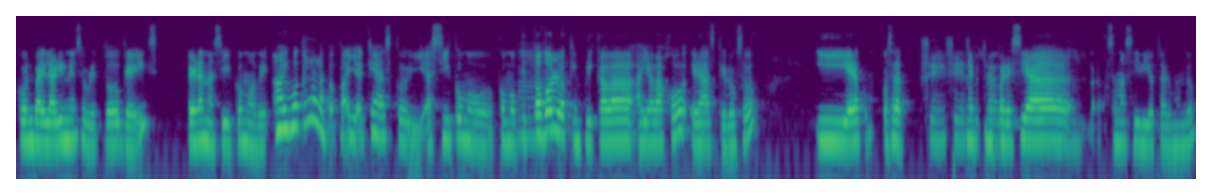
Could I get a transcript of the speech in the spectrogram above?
con bailarines, sobre todo gays, eran así como de, ay, guácala la papaya, qué asco, y así como, como que mm. todo lo que implicaba ahí abajo era asqueroso y era como, o sea, sí, sí, me, me, parecía la cosa más idiota del mundo.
